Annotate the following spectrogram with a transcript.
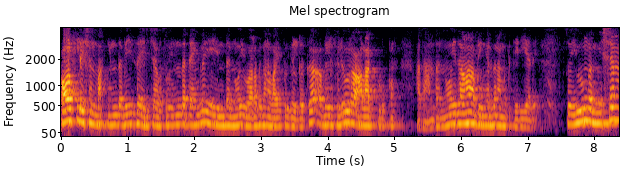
கால்குலேஷன் தான். இந்த வயசு ஆகிடுச்சா ஸோ இந்த டைமில் இந்த நோய் வரதுக்கான வாய்ப்புகள் இருக்குது அப்படின்னு சொல்லி ஒரு அலாட் கொடுக்கும். அது அந்த நோய் தானா அப்படிங்கிறது நமக்கு தெரியாது. ஸோ இவங்க மிஷன்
